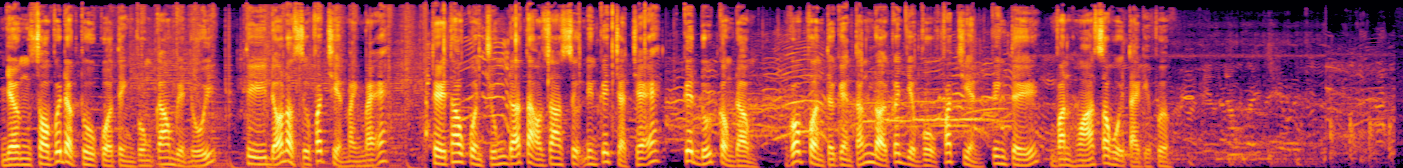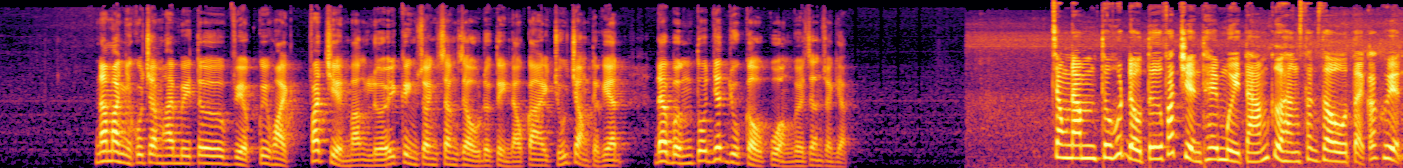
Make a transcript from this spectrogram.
nhưng so với đặc thù của tỉnh vùng cao miền núi thì đó là sự phát triển mạnh mẽ thể thao quần chúng đã tạo ra sự liên kết chặt chẽ, kết nối cộng đồng, góp phần thực hiện thắng lợi các nhiệm vụ phát triển kinh tế, văn hóa xã hội tại địa phương. Năm 2024, việc quy hoạch phát triển mạng lưới kinh doanh xăng dầu được tỉnh Lào Cai chú trọng thực hiện, đáp ứng tốt nhất nhu cầu của người dân doanh nghiệp. Trong năm, thu hút đầu tư phát triển thêm 18 cửa hàng xăng dầu tại các huyện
